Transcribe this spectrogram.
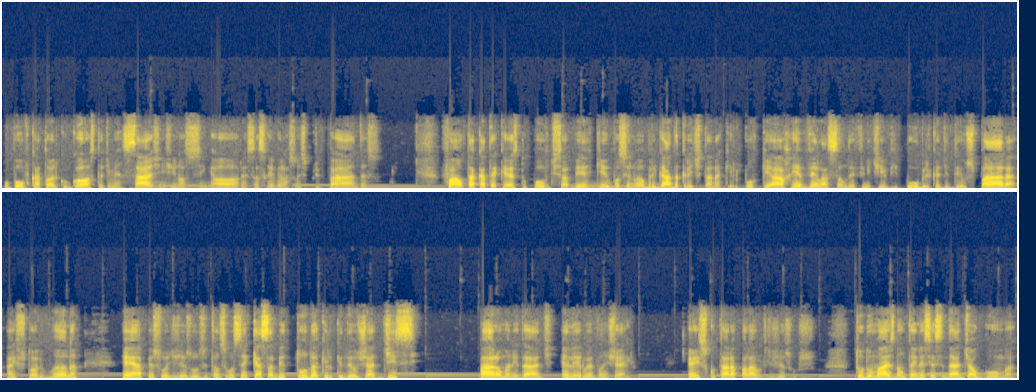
O povo católico gosta de mensagens de Nossa Senhora, essas revelações privadas. Falta a catequese do povo de saber que você não é obrigado a acreditar naquilo, porque a revelação definitiva e pública de Deus para a história humana é a pessoa de Jesus. Então, se você quer saber tudo aquilo que Deus já disse para a humanidade, é ler o Evangelho, é escutar a palavra de Jesus. Tudo mais não tem necessidade alguma.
